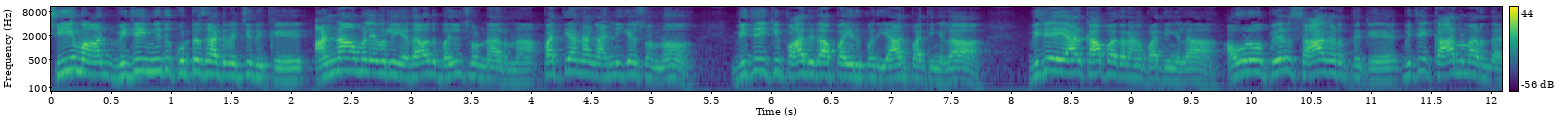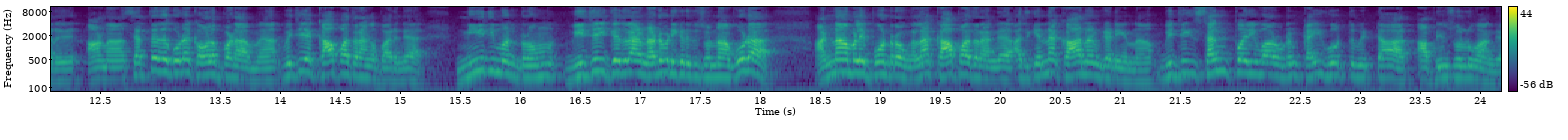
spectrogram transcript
சீமான் விஜய் மீது குற்றச்சாட்டு வச்சதுக்கு அண்ணாமலை அவர்கள் ஏதாவது பதில் சொன்னாருன்னா பத்தியா நாங்க அன்னைக்கே சொன்னோம். விஜய்க்கு பாதுகாப்பா இருப்பது யார் பாத்தீங்களா? விஜய் யார் காப்பாத்துறாங்க பாத்தீங்களா? அவ்வளோ பேர் சாகறதுக்கு விஜய் காரணமா இருந்தாரு. ஆனா செத்ததை கூட கவலைப்படாம விஜயை காப்பாத்துறாங்க பாருங்க. நீதிமன்றம் விஜய்க்கு எதிராக நடவடிக்கை எடுக்க சொன்னா கூட அண்ணாமலை போன்றவங்க எல்லாம் காப்பாத்துறாங்க. அதுக்கு என்ன காரணம்னு கேட்டீங்கன்னா விஜய் சங் பரிவாருடன் கைகோர்த்து விட்டார் அப்படின்னு சொல்லுவாங்க.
